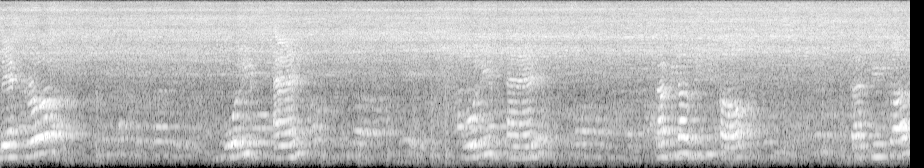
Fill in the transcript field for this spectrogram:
metro police and police and capital city of capital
